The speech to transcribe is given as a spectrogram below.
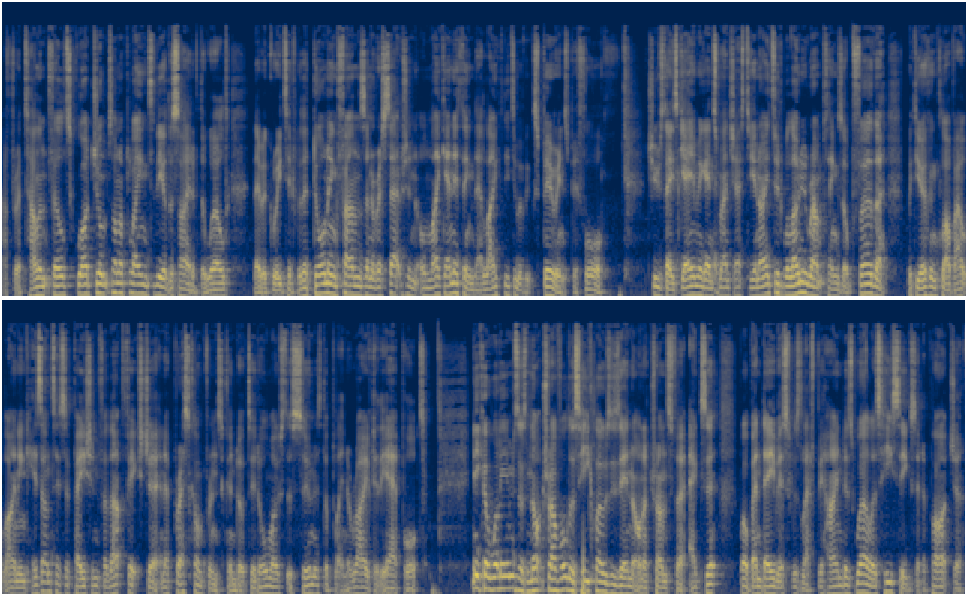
After a talent filled squad jumped on a plane to the other side of the world, they were greeted with adorning fans and a reception unlike anything they're likely to have experienced before. Tuesday's game against Manchester United will only ramp things up further, with Jurgen Klopp outlining his anticipation for that fixture in a press conference conducted almost as soon as the plane arrived at the airport. Nico Williams has not travelled as he closes in on a transfer exit, while Ben Davies was left behind as well as he seeks a departure.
